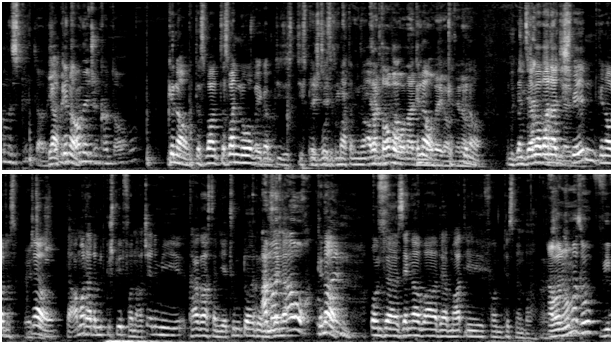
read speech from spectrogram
noch eine Split, glaube ich. Ja, genau. Carnage und Kantaro. Genau, das, war, das waren Norweger, die, die, die Split, Richtig, wo sie die- gemacht haben. die Genau. Kandauer waren halt die genau, Norweger, genau. genau. Und die Band selber waren halt die Schweden, genau. Das, Richtig. ja, der Amort hat da mitgespielt von Arch Enemy, Kagas, dann die Atomdeute. und der Amort Sänger- auch, Genau. an. Und der Sänger war der Marty von Dismember. Aber nochmal so, wie,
